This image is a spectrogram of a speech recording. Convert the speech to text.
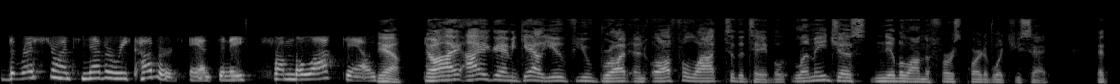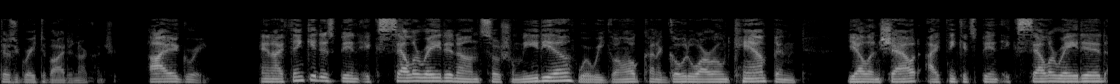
the restaurants never recovered, Anthony, from the lockdown. Yeah. No, I, I agree. I mean, Gail, you've you've brought an awful lot to the table. Let me just nibble on the first part of what you said, that there's a great divide in our country. I agree. And I think it has been accelerated on social media where we all kind of go to our own camp and yell and shout. I think it's been accelerated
